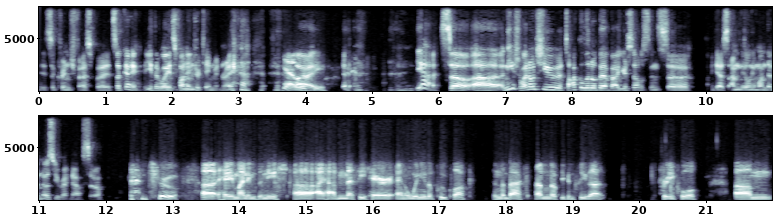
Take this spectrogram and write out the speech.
it's a cringe fest, but it's okay. Either way, it's fun entertainment, right? yeah, we'll right. yeah. So, uh, Anish, why don't you talk a little bit about yourself since uh, I guess I'm the only one that knows you right now. So. True. Uh, hey, my name's Anish. Uh, I have messy hair and a Winnie the Pooh clock in the back. I don't know if you can see that. Pretty cool. Um,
